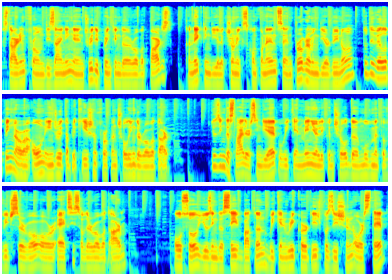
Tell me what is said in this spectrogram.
starting from designing and 3D printing the robot parts, connecting the electronics components and programming the Arduino, to developing our own Android application for controlling the robot arm. Using the sliders in the app, we can manually control the movement of each servo or axis of the robot arm. Also, using the save button, we can record each position or step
